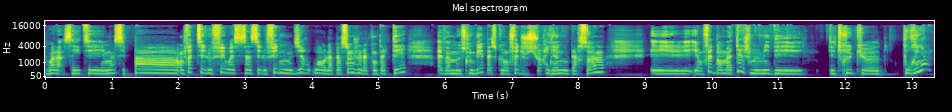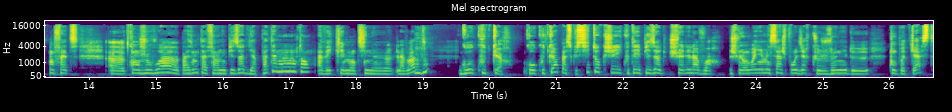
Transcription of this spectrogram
Voilà, ça a été, moi, c'est pas, en fait, c'est le fait, ouais, c'est ça, c'est le fait de me dire, wow, la personne, je vais la contacter, elle va me snoober parce qu'en fait, je suis rien ni personne. Et, et en fait, dans ma tête, je me mets des, des trucs euh, pour rien, en fait. Euh, quand je vois, euh, par exemple, t'as fait un épisode il y a pas tellement longtemps avec Clémentine euh, Lavotte, Mhm. gros coup de cœur. Gros coup de cœur parce que sitôt que j'ai écouté l'épisode, je suis allée la voir. Je lui ai envoyé un message pour dire que je venais de ton podcast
